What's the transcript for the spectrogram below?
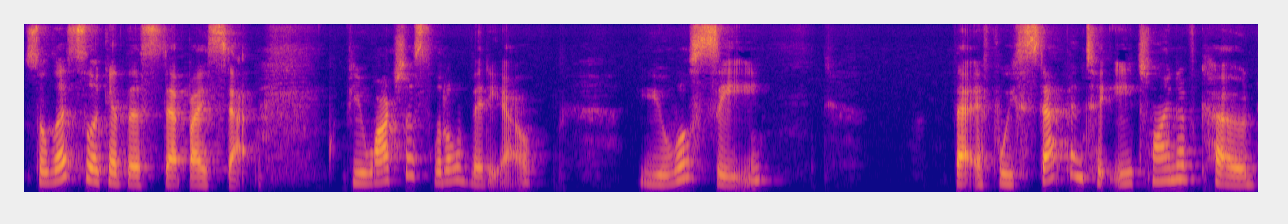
So let's look at this step by step. If you watch this little video, you will see that if we step into each line of code,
